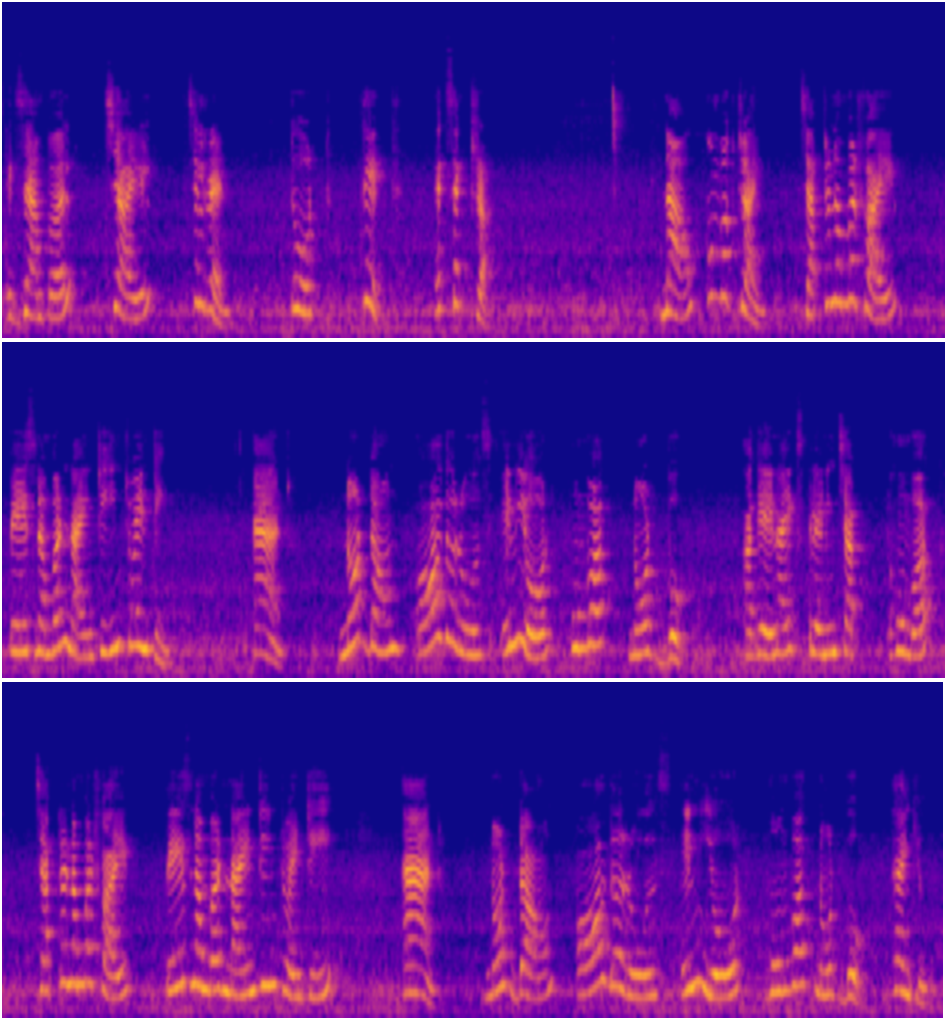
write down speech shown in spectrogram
Example child, children, tooth, teeth, etc. Now homework time. Chapter number 5, page number 1920. And note down all the rules in your homework notebook. Again I explaining chap homework chapter number 5 page number 1920 and note down all the rules in your homework notebook. Thank you.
